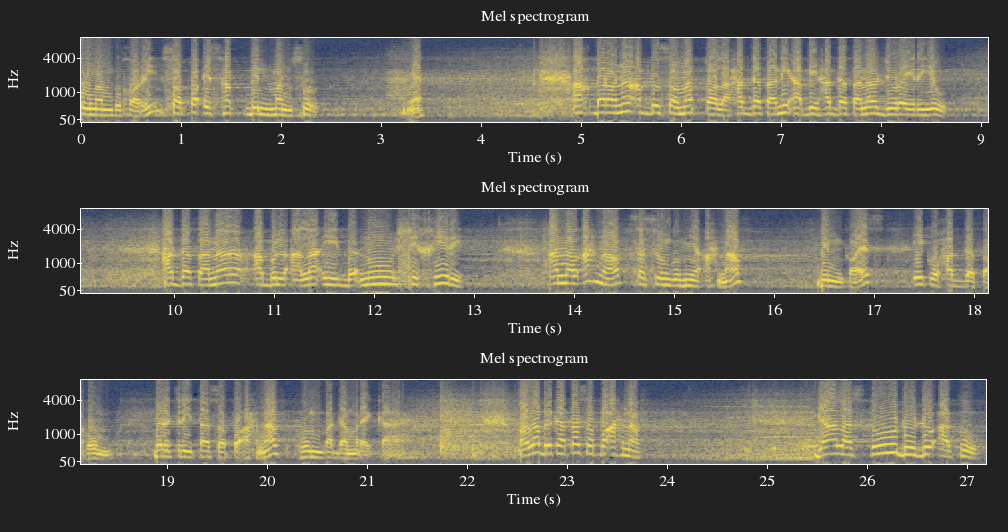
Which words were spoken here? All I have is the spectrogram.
Imam Bukhari sapa Ishaq bin Mansur. Ya. Akhbarana Abdul Somad qala haddatsani Abi haddatsana Al-Jurairiyu. Haddatsana Abul Ala ibnu Syikhiri. Anal Ahnaf sesungguhnya Ahnaf bin Qais iku haddatsahum. Bercerita sapa Ahnaf hum pada mereka. Allah berkata sopo Ahnaf Jalas tu duduk aku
